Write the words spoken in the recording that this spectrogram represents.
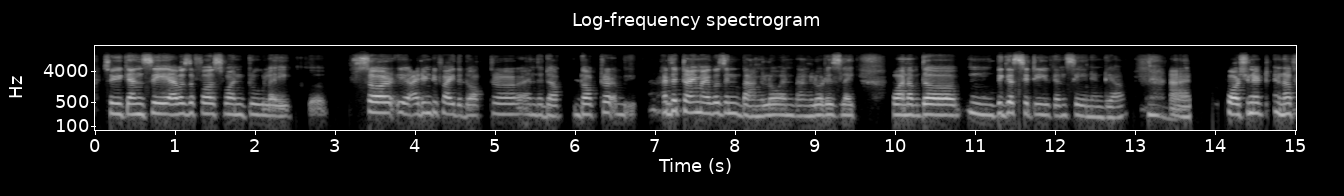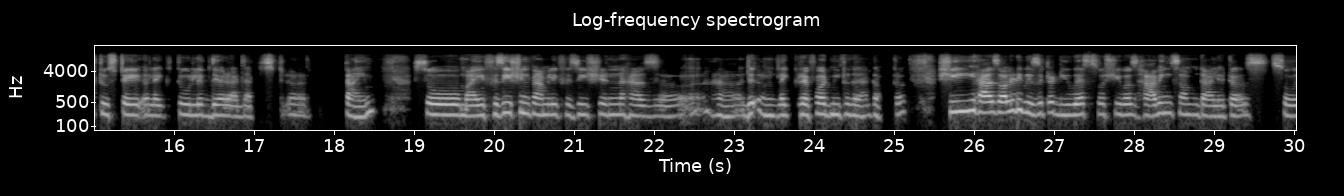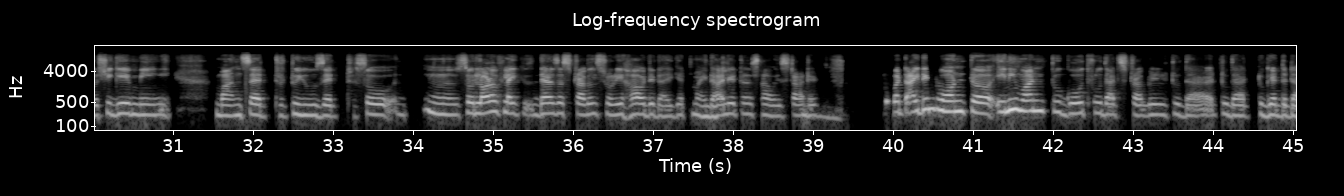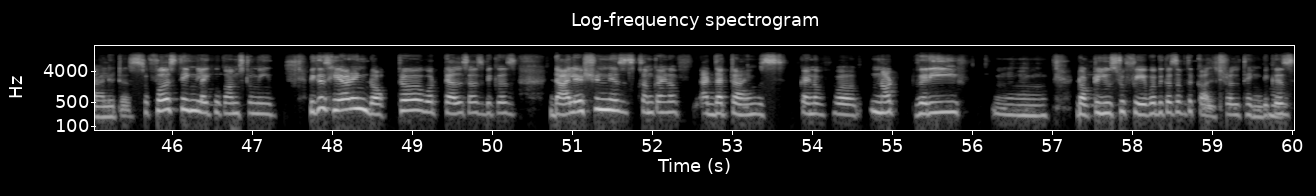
so you can say i was the first one to like uh, sir identify the doctor and the doc- doctor at the time i was in bangalore and bangalore is like one of the mm, biggest city you can say in india mm-hmm. and fortunate enough to stay like to live there at that uh, time. So my physician family physician has uh, uh, um, like referred me to that doctor. She has already visited us so she was having some dilators. So she gave me one set to, to use it. So mm, so a lot of like there's a struggle story. How did i get my dilators? How i started but i didn't want uh, anyone to go through that struggle to that to that to get the dilators so first thing like who comes to me because here in doctor what tells us because dilation is some kind of at that times kind of uh, not very um, doctor used to favor because of the cultural thing because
